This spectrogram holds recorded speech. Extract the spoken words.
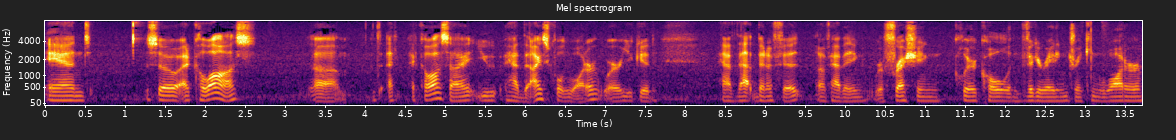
And so at Colossus, um, at, at Colossae, you had the ice cold water where you could have that benefit of having refreshing, clear, cold, invigorating drinking water.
